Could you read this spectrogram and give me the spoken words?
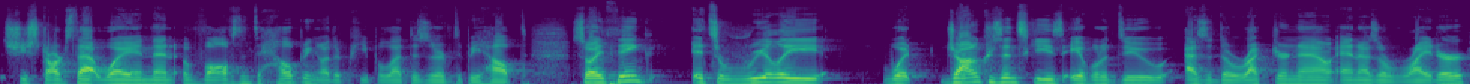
she starts that way and then evolves into helping other people that deserve to be helped. So I think it's really what John Krasinski is able to do as a director now and as a writer.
